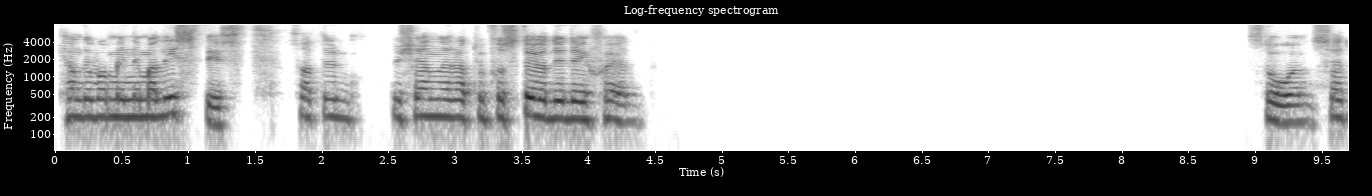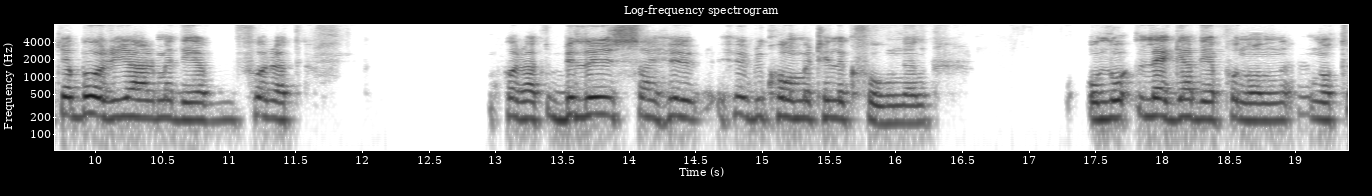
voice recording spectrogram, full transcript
kan det vara minimalistiskt så att du, du känner att du får stöd i dig själv? Så, så att jag börjar med det för att, för att belysa hur, hur du kommer till lektionen och lägga det på någon, något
